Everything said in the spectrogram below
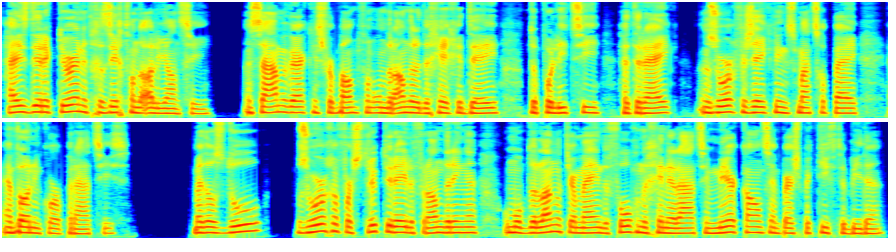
Hij is directeur en het gezicht van de Alliantie, een samenwerkingsverband van onder andere de GGD, de politie, het Rijk, een zorgverzekeringsmaatschappij en woningcorporaties. Met als doel zorgen voor structurele veranderingen om op de lange termijn de volgende generatie meer kans en perspectief te bieden.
